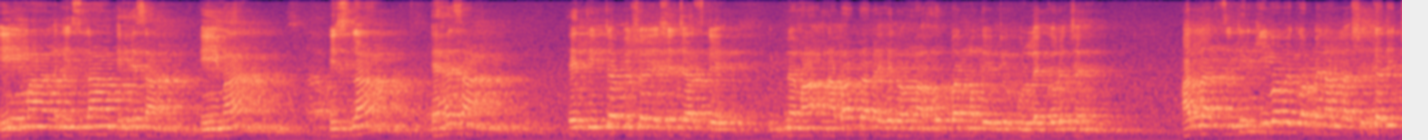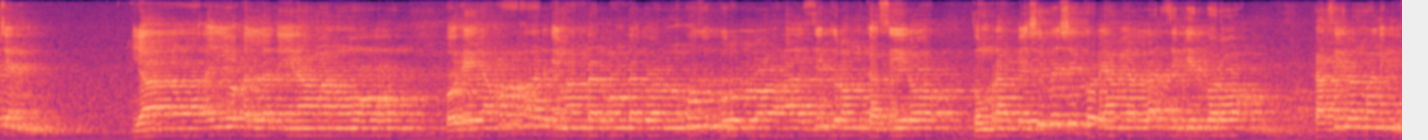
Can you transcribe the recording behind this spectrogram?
ইমান ইসলাম এহসান ইমান ইসলাম এহসান এই তিনটা বিষয় এসেছে আজকে। ইবনে মা- আলাইহির রহমা মধ্যে এটি উল্লেখ করেছেন। আল্লাহর জিকির কীভাবে করবেন? আল্লাহ শিক্ষা দিচ্ছেন। ইয়া আইয়ো আল্লাহ দিন আমানো, ওহে আমার ইমানদার বন্দাগণ, উযকুরুল্লাহ যিকরান কাসির, তোমরা বেশি বেশি করে আমি আল্লাহর জিকির করো। কাসিরন মানে কি?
